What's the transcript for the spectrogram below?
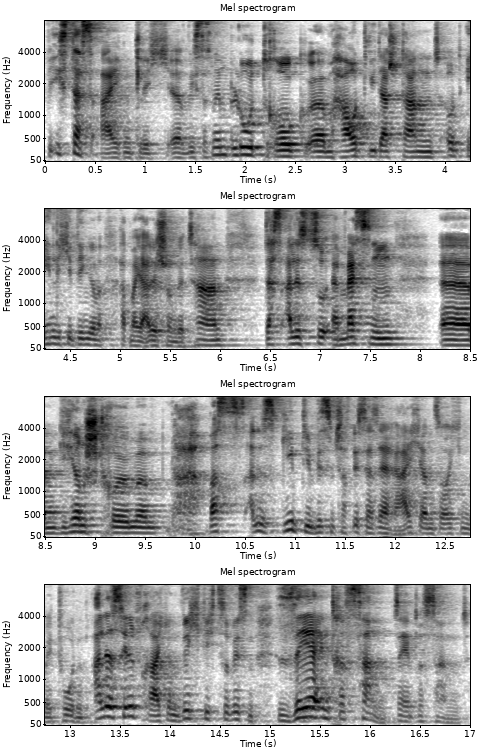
Wie ist das eigentlich? Äh, wie ist das mit dem Blutdruck, ähm, Hautwiderstand und ähnliche Dinge? Hat man ja alles schon getan. Das alles zu ermessen, ähm, Gehirnströme, was es alles gibt. Die Wissenschaft ist ja sehr reich an solchen Methoden. Alles hilfreich und wichtig zu wissen. Sehr interessant, sehr interessant.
